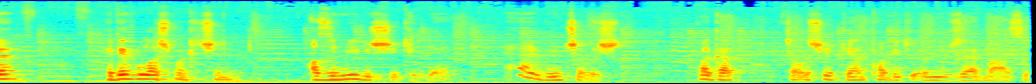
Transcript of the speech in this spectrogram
Ve hedefe ulaşmak için azimli bir şekilde her gün çalışın. Fakat çalışırken tabii ki önünüze bazı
